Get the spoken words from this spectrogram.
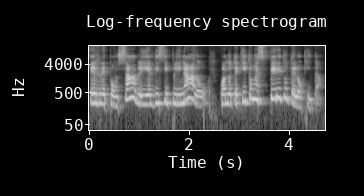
el responsable y el disciplinado, cuando te quita un espíritu, te lo quita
